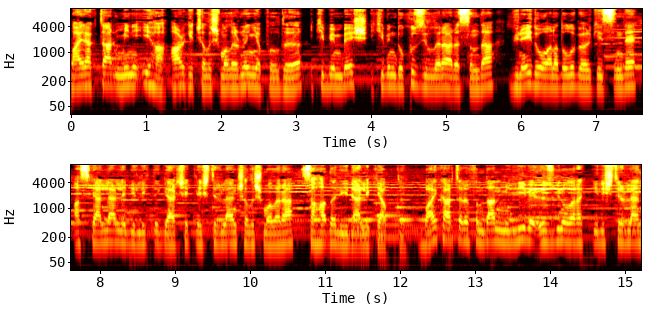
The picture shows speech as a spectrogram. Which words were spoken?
Bayraktar Mini İHA ARGE çalışmalarının yapıldığı 2005-2009 yılları arasında Güneydoğu Anadolu bölgesinde askerlerle birlikte gerçekleştirilen çalışmalara sahada liderlik yaptı. Baykar tarafından milli ve özgün olarak geliştirilen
